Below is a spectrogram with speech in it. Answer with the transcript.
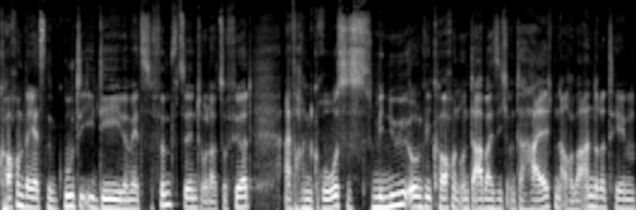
kochen wäre jetzt eine gute Idee, wenn wir jetzt zu fünf sind oder zu viert, einfach ein großes Menü irgendwie kochen und dabei sich unterhalten, auch über andere Themen.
